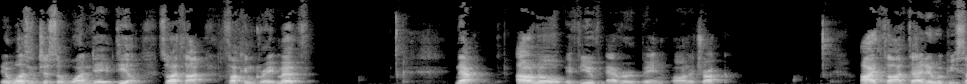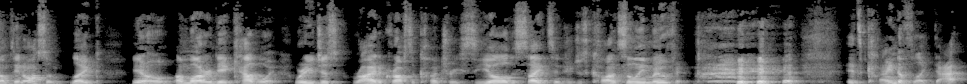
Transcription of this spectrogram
it wasn't just a one day deal. So I thought, fucking great move. Now, I don't know if you've ever been on a truck. I thought that it would be something awesome, like, you know, a modern day cowboy where you just ride across the country, see all the sights, and you're just constantly moving. it's kind of like that,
